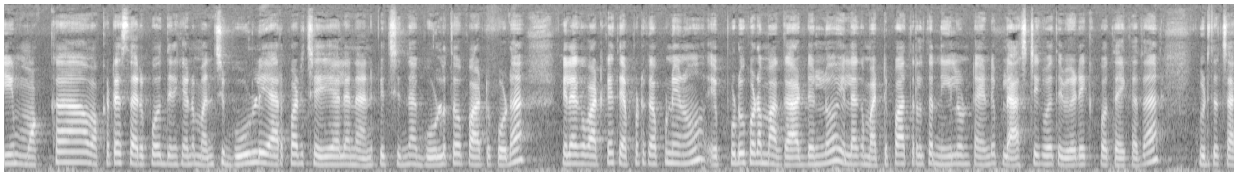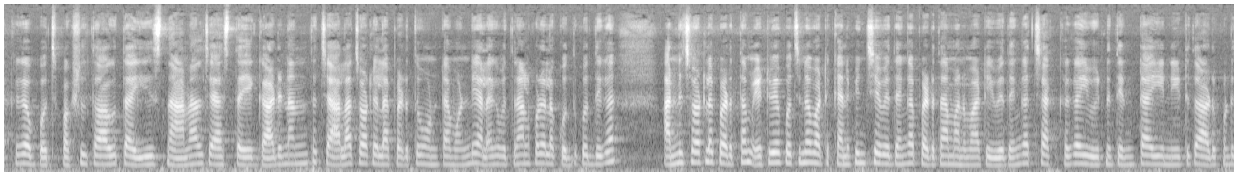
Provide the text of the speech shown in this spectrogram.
ఈ మొక్క ఒక్కటే సరిపోదు దీనికంటే మంచి గూళ్ళు ఏర్పాటు చేయాలని అనిపించింది. ఆ గూళ్ళతో పాటు కూడా ఇలాగ వాటికైతే ఎప్పటికప్పుడు నేను ఎప్పుడు కూడా మా గార్డెన్లో ఇలాగ మట్టి పాత్రలతో నీళ్ళు ఉంటాయండి. ప్లాస్టిక్ అయితే వేడెక్కిపోతాయి కదా. వీటితో చక్కగా బొచ్చు పక్షులు తాగుతాయి స్నానాలు చేస్తాయి. గార్డెన్ అంతా చాలా చోట్ల ఇలా పెడుతూ ఉంటామండి. అలాగే విత్తనాలు కూడా ఇలా కొద్ది కొద్దిగా అన్ని చోట్ల పెడతాం. ఎటువైపు వచ్చినా వాటికి కనిపించే విధంగా పెడతామన్నమాట. ఈ విధంగా చక్కగా వీటిని తింటాయి నీటితో ఆడుకుంటూ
